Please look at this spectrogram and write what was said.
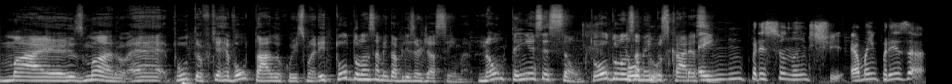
Mas, mano, é. Puta, eu fiquei revoltado com isso, mano. E todo lançamento da Blizzard é assim, mano. Não tem exceção. Todo lançamento todo. dos caras é assim. É impressionante. É uma empresa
